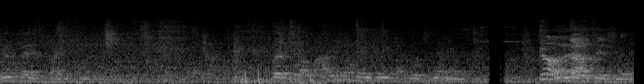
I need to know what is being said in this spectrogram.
You're best right But tell I don't know anything about what's going on. No, Not this one.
